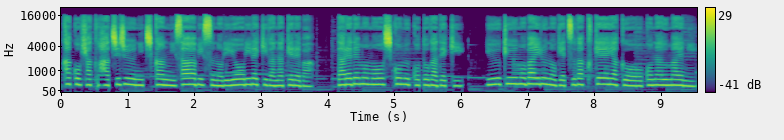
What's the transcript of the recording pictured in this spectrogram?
過去180日間にサービスの利用履歴がなければ、誰でも申し込むことができ、UQ モバイルの月額契約を行う前に、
